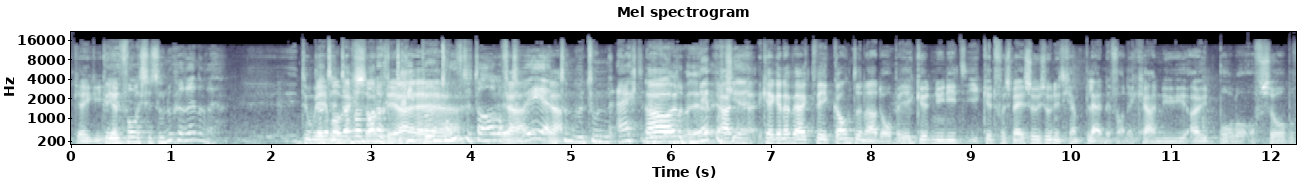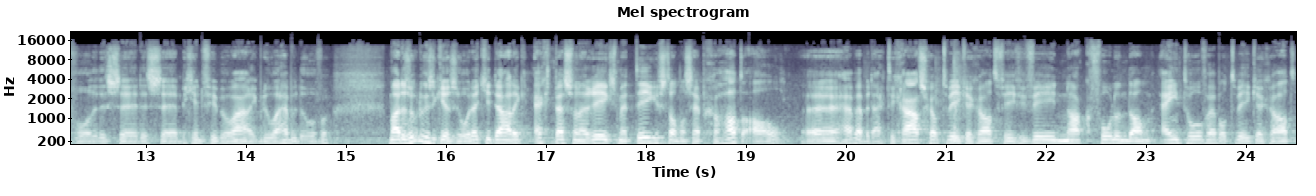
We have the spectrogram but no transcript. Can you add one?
Kijk, Kun je je ja, vorig seizoen nog herinneren? toen we Dat, helemaal dat we maar nog drie ja, punten ja. hoefden te halen of Ja, twee. En ja. toen we toen echt Nou, op het eh, nippertje... ja, kijk, en dan werkt twee kanten naar de op. En je kunt nu niet, je kunt volgens mij sowieso niet gaan plannen van ik ga nu uitbollen of zo bijvoorbeeld. Dus, eh dus eh, begin februari, ik bedoel, waar hebben we het over? Maar het is ook nog eens een keer zo dat je dadelijk echt best wel een reeks met tegenstanders hebt gehad al. Eh, hè, we hebben de Graafschap twee keer gehad, VVV, NAC, Volendam, Eindhoven hebben al twee keer gehad.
